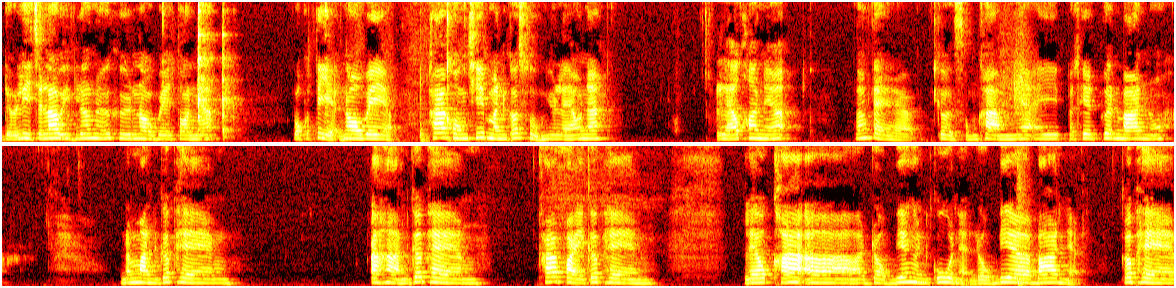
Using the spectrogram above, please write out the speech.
เดี๋ยวลีจะเล่าอีกเรื่องนึงก็คือนอร์เวย์ตอนเนี้ยปกติอะนอร์เวย์อะค่าครองชีพมันก็สูงอยู่แล้วนะ แล้วคราวเนี้ย ตั้งแต่เกิดสงครามเนี่ยไอประเทศเพื่อนบ้านเนาะน้ำมันก็แพง อาหารก็แพง ค่าไฟก็แพง แล้วค่าอาดอกเบี้ยเงินกู้เนี่ย ดอกเบี้ยบ้านเนี่ย ก็แพง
